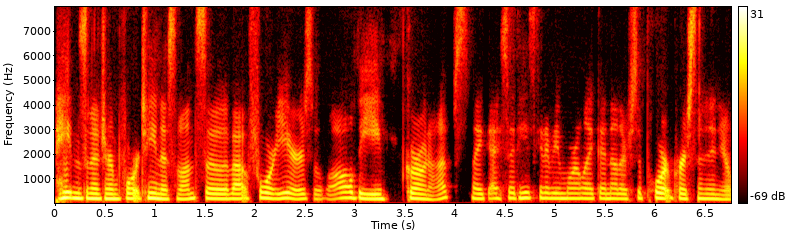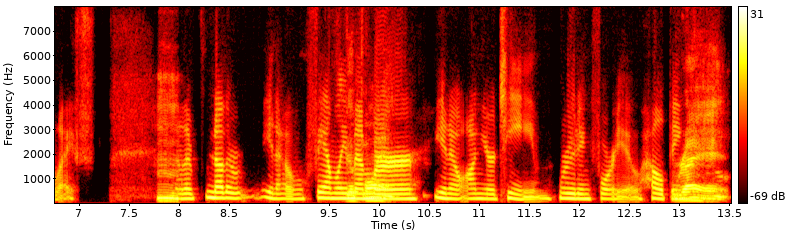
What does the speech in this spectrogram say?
peyton's going to turn 14 this month so about four years we'll all be grown-ups like i said he's going to be more like another support person in your life Mm. another another you know family Good member you know on your team rooting for you helping Right. you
